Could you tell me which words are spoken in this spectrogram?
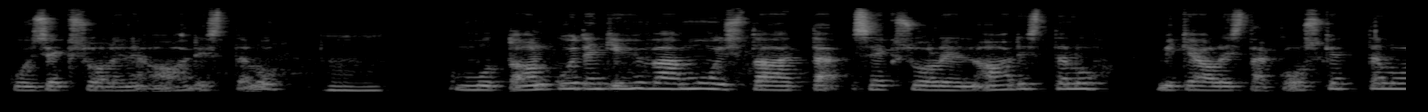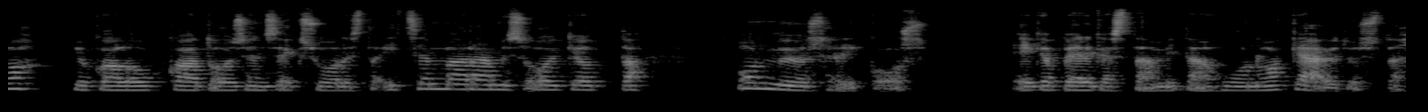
kuin seksuaalinen ahdistelu. Mm-hmm. Mutta on kuitenkin hyvä muistaa, että seksuaalinen ahdistelu, mikä oli sitä koskettelua, joka loukkaa toisen seksuaalista itsemääräämisoikeutta, on myös rikos, eikä pelkästään mitään huonoa käytöstä,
